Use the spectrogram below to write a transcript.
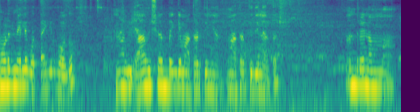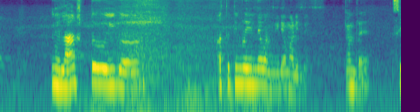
ನೋಡಿದ ಮೇಲೆ ಗೊತ್ತಾಗಿರ್ಬೋದು. ನಾವು ಯಾವ ವಿಷಯದ ಬಗ್ಗೆ ಮಾತಾಡ್ತೀನಿ, ಮಾತಾಡ್ತಿದ್ದೀನಿ ಅಂತ. ಅಂದರೆ ನಮ್ಮ ಲಾಸ್ಟು ಈಗ ಹತ್ತು ತಿಂಗಳ ಹಿಂದೆ ಒಂದು ವಿಡಿಯೋ ಮಾಡಿದ್ದೆ. ಅಂದರೆ ಸಿ,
